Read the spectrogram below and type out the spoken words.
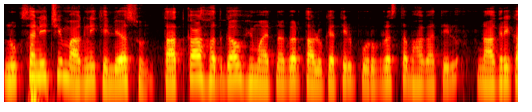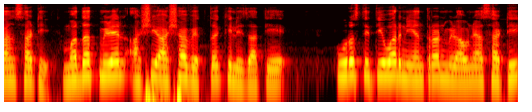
नुकसानीची मागणी केली असून तात्काळ हदगाव हिमायतनगर तालुक्यातील पूरग्रस्त भागातील नागरिकांसाठी मदत मिळेल अशी आशा व्यक्त केली जाते. पूरस्थितीवर नियंत्रण मिळवण्यासाठी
